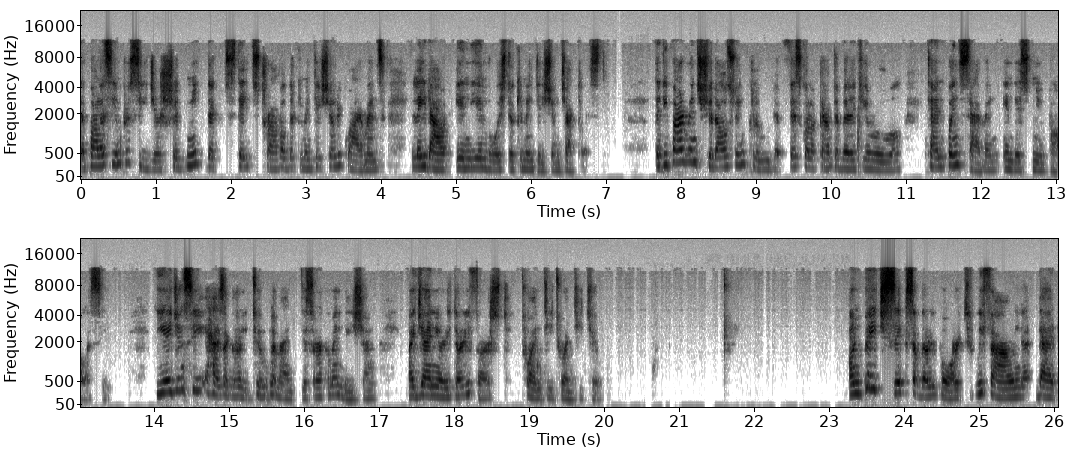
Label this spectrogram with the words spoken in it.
The policy and procedure should meet the state's travel documentation requirements laid out in the invoice documentation checklist. The department should also include Fiscal Accountability Rule 10.7 in this new policy. The agency has agreed to implement this recommendation by January 31st, 2022. On page six of the report, we found that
